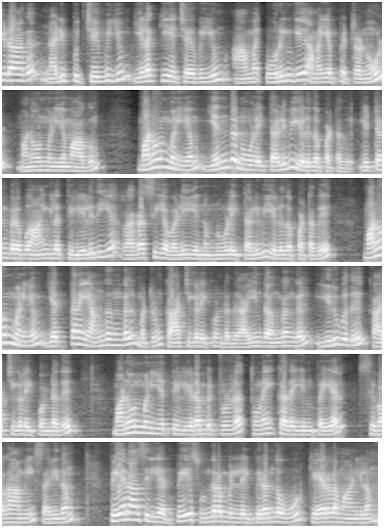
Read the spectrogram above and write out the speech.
ஈடாக நடிப்பு செவியும் இலக்கிய செவியும் அமை ஒருங்கே அமையப்பெற்ற நூல் மனோன்மணியமாகும். மனோன்மணியம் எந்த நூலை தழுவி எழுதப்பட்டது? லிட்டன் பிரபு ஆங்கிலத்தில் எழுதிய ரகசிய வழி என்னும் நூலை தழுவி எழுதப்பட்டது. மனோன்மணியம் எத்தனை அங்கங்கள் மற்றும் காட்சிகளை கொண்டது? ஐந்து அங்கங்கள் இருபது காட்சிகளை கொண்டது. மனோன்மணியத்தில் இடம்பெற்றுள்ள துணைக்கதையின் பெயர் சிவகாமி சரிதம். பேராசிரியர் பே சுந்தரம்பிள்ளை பிறந்த ஊர் கேரள மாநிலம்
